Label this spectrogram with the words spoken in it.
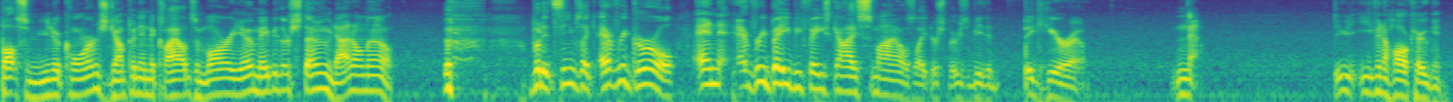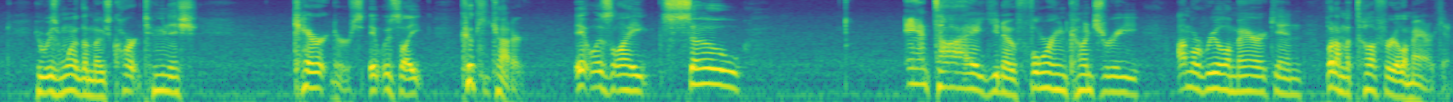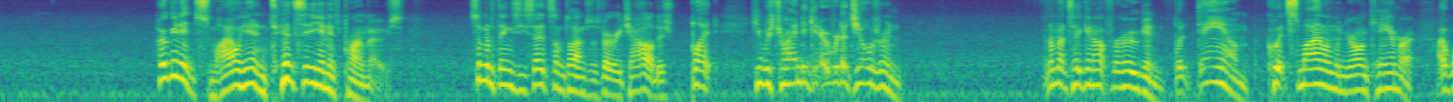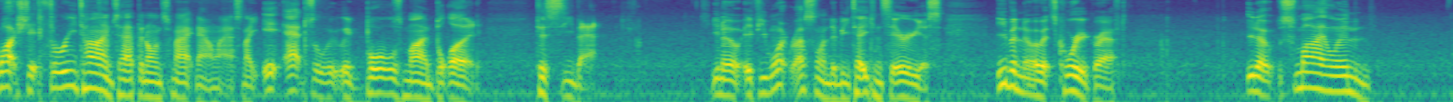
bought some unicorns, jumping into clouds of Mario, maybe they're stoned, I don't know. but it seems like every girl and every babyface guy smiles like they're supposed to be the big hero. No. Dude, even Hulk Hogan, who was one of the most cartoonish characters. It was like cookie cutter. It was like so anti, you know, foreign country. I'm a real American, but I'm a tough real American. Hogan didn't smile, he had intensity in his promos. Some of the things he said sometimes was very childish, but he was trying to get over to children. And I'm not taking out for Hogan, but damn, quit smiling when you're on camera. I watched it three times happen on SmackDown last night. It absolutely boils my blood to see that. You know, if you want wrestling to be taken serious, even though it's choreographed, you know, smiling,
